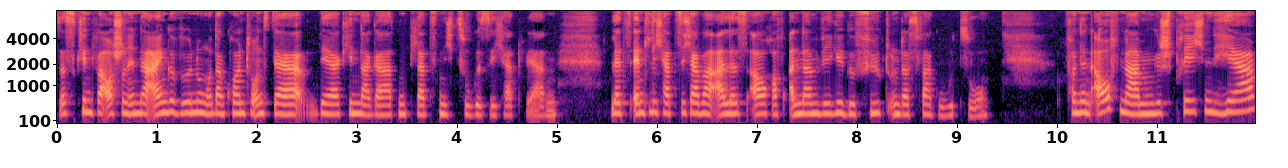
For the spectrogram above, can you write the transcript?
das Kind war auch schon in der Eingewöhnung und dann konnte uns der, der Kindergartenplatz nicht zugesichert werden. Letztendlich hat sich aber alles auch auf anderem Wege gefügt und das war gut so. Von den Aufnahmengesprächen her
